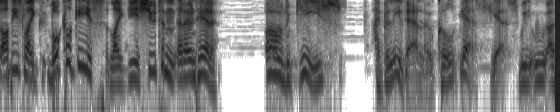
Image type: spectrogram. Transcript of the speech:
are these like local geese? Like, do you shoot them around here? Oh, the geese. I believe they're local. Yes, yes. We, we uh,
